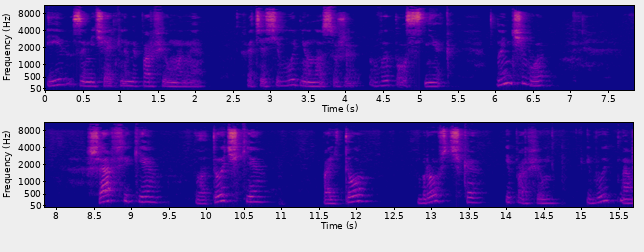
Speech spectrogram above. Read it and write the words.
и замечательными парфюмами. Хотя сегодня у нас уже выпал снег. Но ничего. Шарфики, платочки, пальто, брошечка и парфюм. И будет нам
